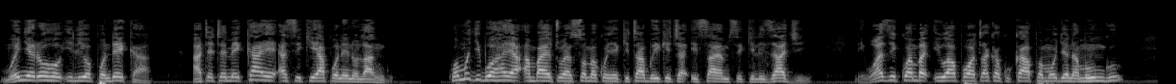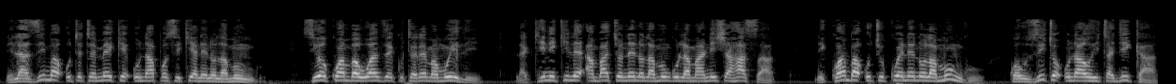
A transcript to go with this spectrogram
mwenye roho iliyopondeka atetemekaye asikiapo neno langu kwa mujibu wa haya ambayo tuyasoma kwenye kitabu hiki cha isaya msikilizaji ni wazi kwamba iwapo wataka kukaa pamoja na mungu ni lazima utetemeke unaposikia neno la mungu. Sio kwamba uanze kuterema mwili lakini kile ambacho neno la mungu lamaanisha hasa ni kwamba uchukue neno la mungu kwa uzito unaohitajika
